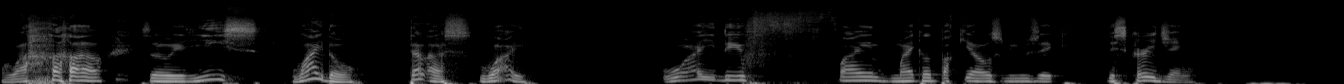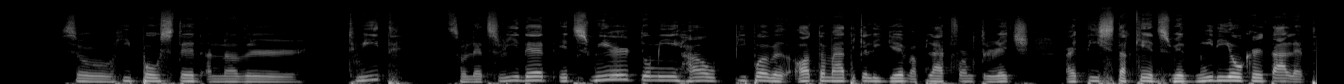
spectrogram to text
Wow. So he's why though? Tell us why. Why do you find Michael Pacquiao's music discouraging? So he posted another tweet. So let's read it. It's weird to me how people will automatically give a platform to rich artista kids with mediocre talent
